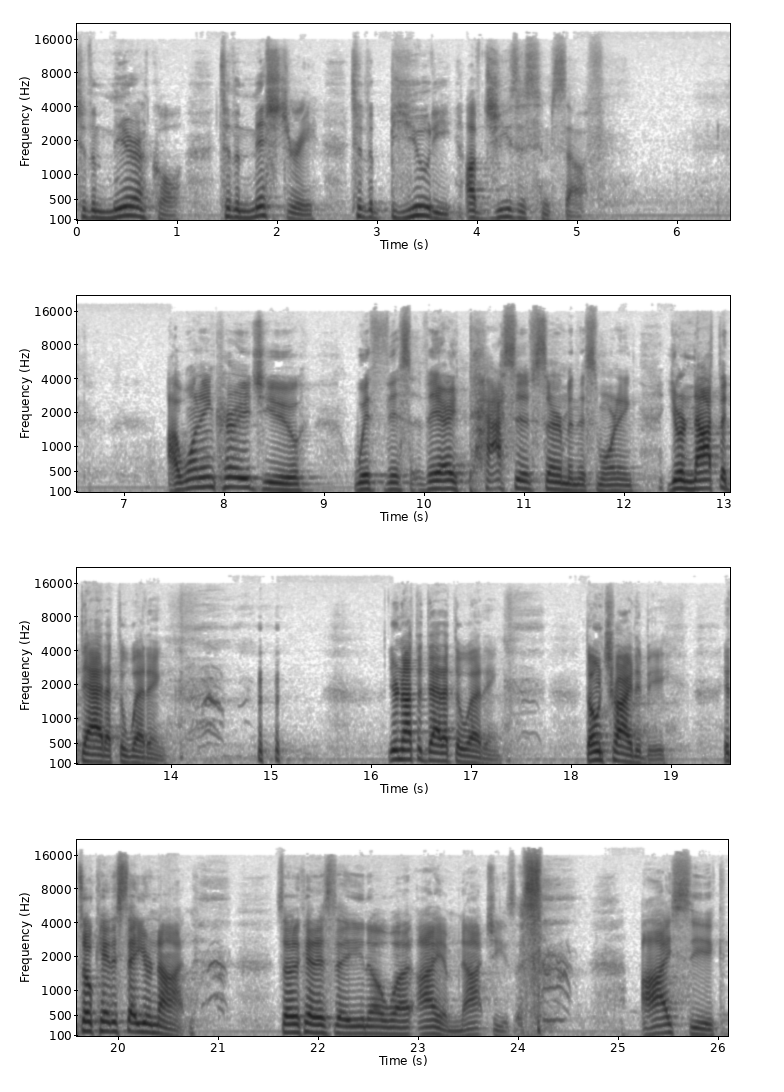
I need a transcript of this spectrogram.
to the miracle, to the mystery, to the beauty of Jesus himself. I want to encourage you with this very passive sermon this morning. You're not the dad at the wedding. you're not the dad at the wedding. Don't try to be. It's okay to say you're not. It's okay to say, you know what, I am not Jesus. I seek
